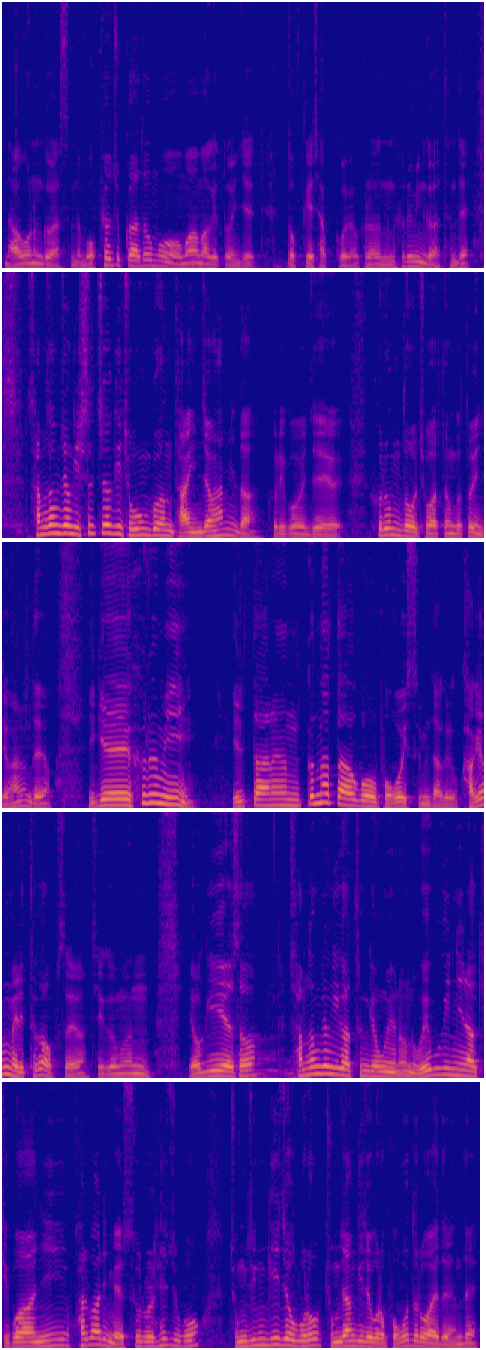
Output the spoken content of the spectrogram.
나오는 것 같습니다. 목표 주가도 뭐 어마어마하게 또 이제 높게 잡고요. 그런 흐름인 것 같은데 삼성전기 실적이 좋은 건 다 인정합니다. 그리고 이제 흐름도 좋았던 것도 인정하는데요. 이게 흐름이 일단은 끝났다고 보고 있습니다. 그리고 가격 메리트가 없어요. 지금은 여기에서 삼성전기 같은 경우에는 외국인이나 기관이 활발히 매수를 해주고 중진기적으로 중장기적으로 보고 들어와야 되는데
